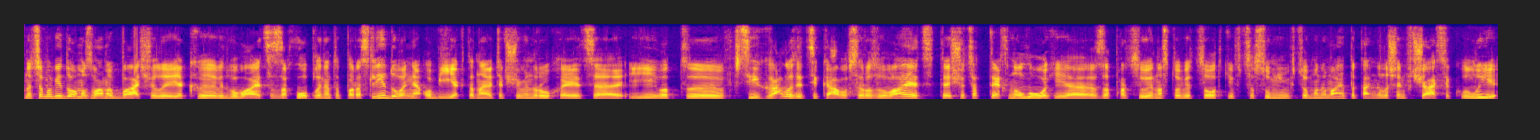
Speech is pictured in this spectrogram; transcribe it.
На цьому відео ми з вами бачили, як е, відбувається захоплення та переслідування об'єкта, навіть якщо він рухається. І от е, в цій галузі цікаво все розвивається. Те, що ця технологія запрацює на 100%, це сумнівів в цьому немає. Питання лише в часі, коли.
